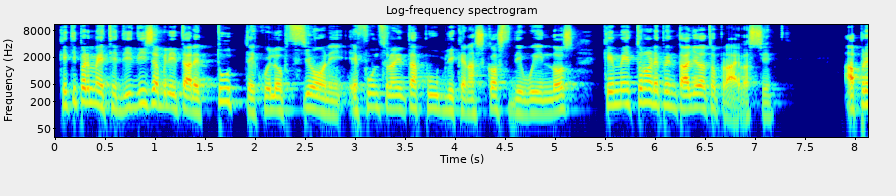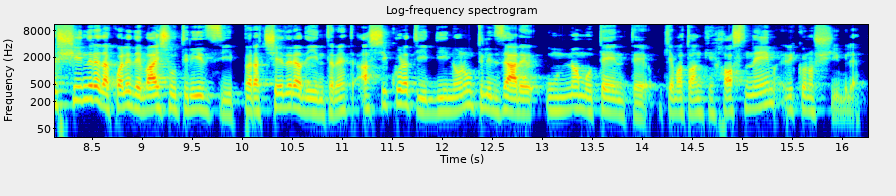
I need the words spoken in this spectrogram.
che ti permette di disabilitare tutte quelle opzioni e funzionalità pubbliche nascoste di Windows che mettono a repentaglio la tua privacy. A prescindere da quale device utilizzi per accedere ad internet, assicurati di non utilizzare un nome utente, chiamato anche hostname, riconoscibile.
